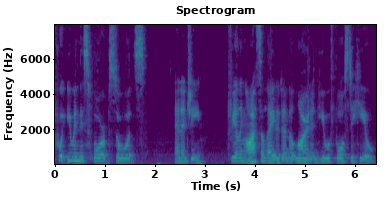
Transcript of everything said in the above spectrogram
put you in this Four of Swords energy, feeling isolated and alone, and you were forced to heal.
